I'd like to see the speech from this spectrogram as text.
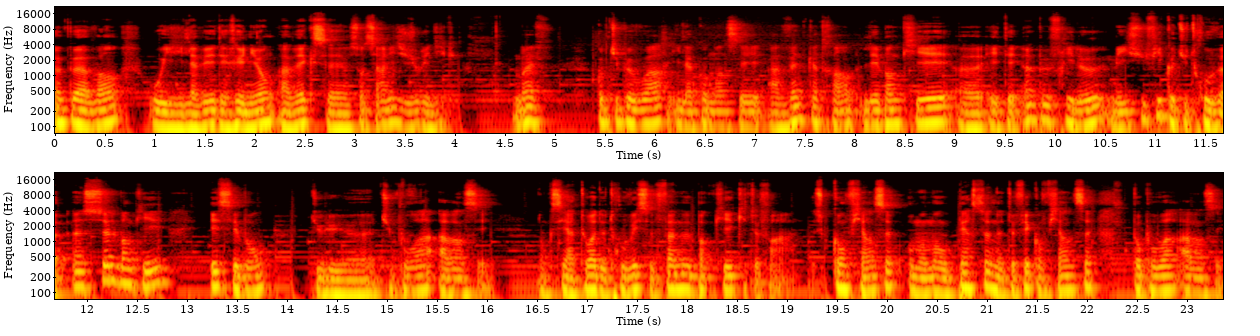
un peu avant, où il avait des réunions avec son service juridique. Bref, comme tu peux voir, il a commencé à 24 ans. Les banquiers euh, étaient un peu frileux, mais il suffit que tu trouves un seul banquier et c'est bon, tu, tu pourras avancer. Donc c'est à toi de trouver ce fameux banquier qui te fera confiance au moment où personne ne te fait confiance pour pouvoir avancer.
